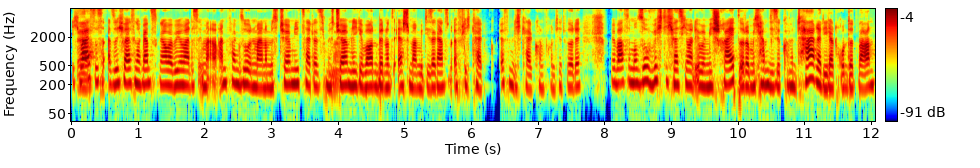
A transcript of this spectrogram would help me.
Ich Ja. weiß es, also ich weiß noch ganz genau, bei mir war das immer am Anfang so in meiner Miss Germany Zeit, als ich Miss Germany geworden bin und das erste Mal mit dieser ganzen Öffentlichkeit, Öffentlichkeit konfrontiert wurde. Mir war es immer so wichtig, was jemand über mich schreibt oder mich haben diese Kommentare, die da drunter waren,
